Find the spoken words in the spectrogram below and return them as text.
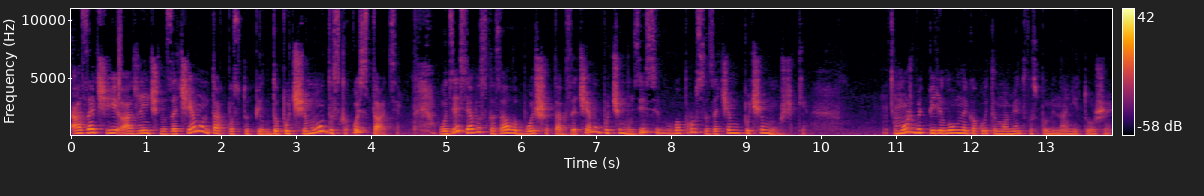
А, зачем, а женщина, зачем он так поступил? Да почему? Да с какой стати? Вот здесь я бы сказала больше так. Зачем и почему? Здесь вопросы зачем и почемушки. Может быть, переломный какой-то момент воспоминаний тоже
